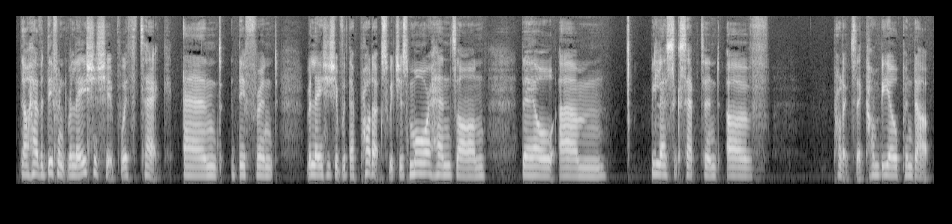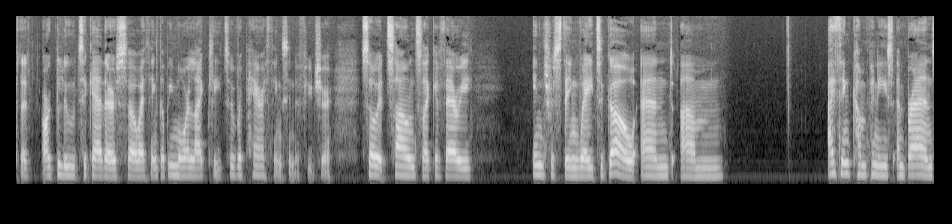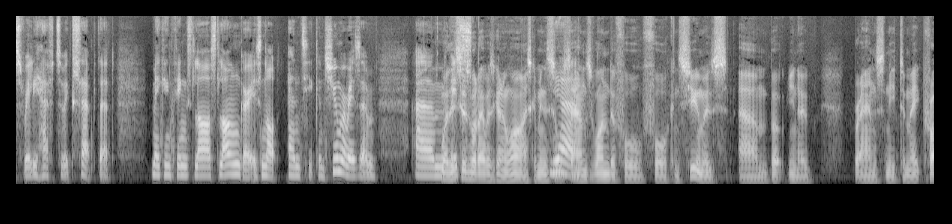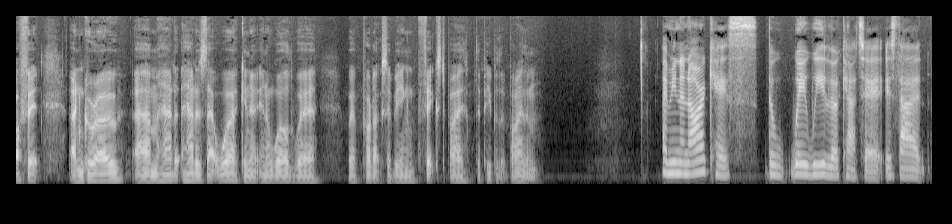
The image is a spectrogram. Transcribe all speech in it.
they'll have a different relationship with tech and different relationship with their products, which is more hands on. They'll um, be less acceptant of products that can't be opened up, that are glued together. So I think they'll be more likely to repair things in the future. So it sounds like a very interesting way to go. And um, I think companies and brands really have to accept that making things last longer is not anti consumerism. Um, well, this is what I was going to ask. I mean, this yeah. all sounds wonderful for consumers, um, but you know, brands need to make profit and grow. Um, how, do, how does that work in a in a world where where products are being fixed by the people that buy them? I mean, in our case, the way we look at it is that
